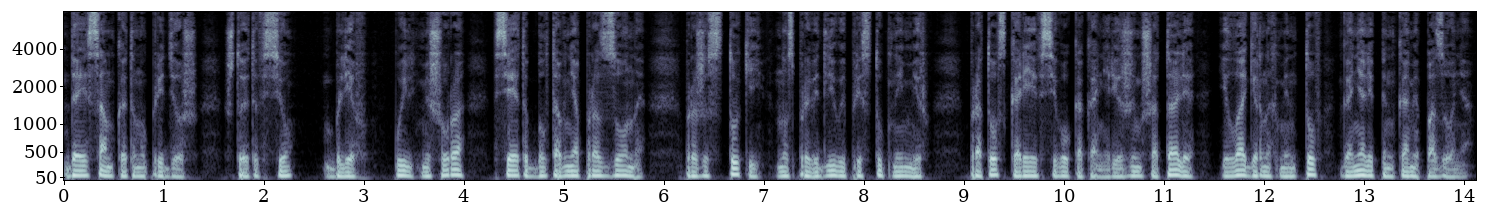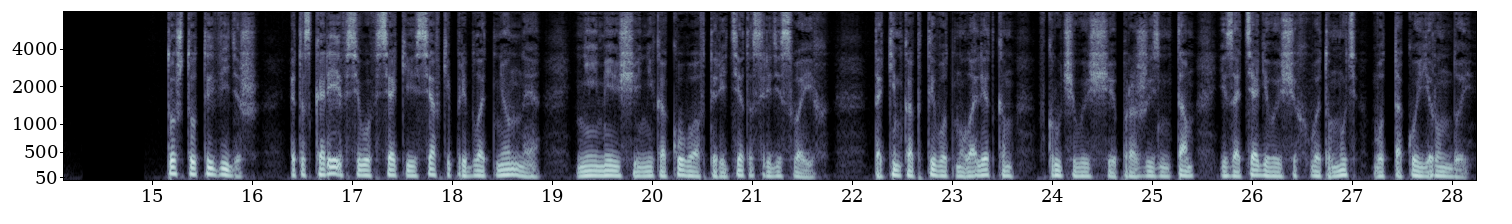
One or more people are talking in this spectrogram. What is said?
да и сам к этому придешь, что это все блеф, пыль, мишура, вся эта болтовня про зоны, про жестокий, но справедливый преступный мир, про то, скорее всего, как они режим шатали и лагерных ментов гоняли пинками по зоне. То, что ты видишь, это, скорее всего, всякие сявки приблотненные, не имеющие никакого авторитета среди своих, таким, как ты вот малолеткам, вкручивающие про жизнь там и затягивающих в эту муть вот такой ерундой.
